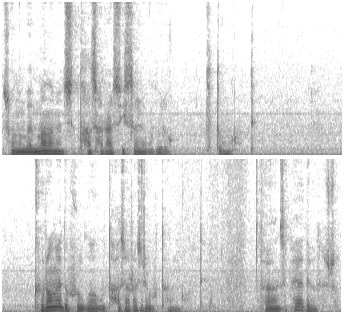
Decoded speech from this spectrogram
저는 웬만하면 진짜 다 잘할 수 있으려고 노력했던 것 같아요. 그럼에도 불구하고 다 잘하지를 못하는 것 같아요. 더 연습해야 돼요, 저도.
